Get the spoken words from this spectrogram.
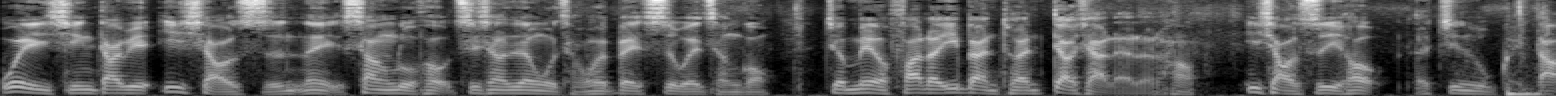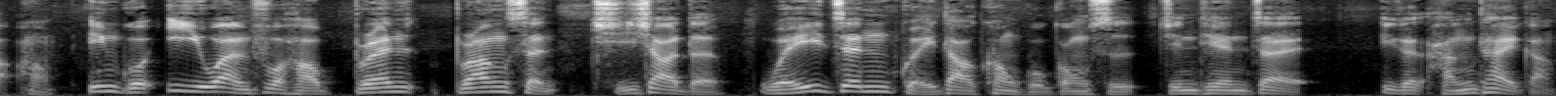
卫星大约一小时内上路后，这项任务才会被视为成功，就没有发到一半突然掉下来了哈。一小时以后呃进入轨道哈。英国亿万富豪 Bran Branson 旗下的维珍轨道控股公司今天在一个航太港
